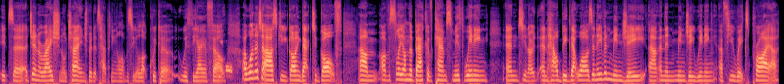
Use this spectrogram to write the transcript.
it's a, a generational change, but it's happening obviously a lot quicker with the AFL. Yeah. I wanted to ask you, going back to golf, um, obviously on the back of Cam Smith winning, and you know, and how big that was, and even Minjee, uh, and then Minjee winning a few weeks prior.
